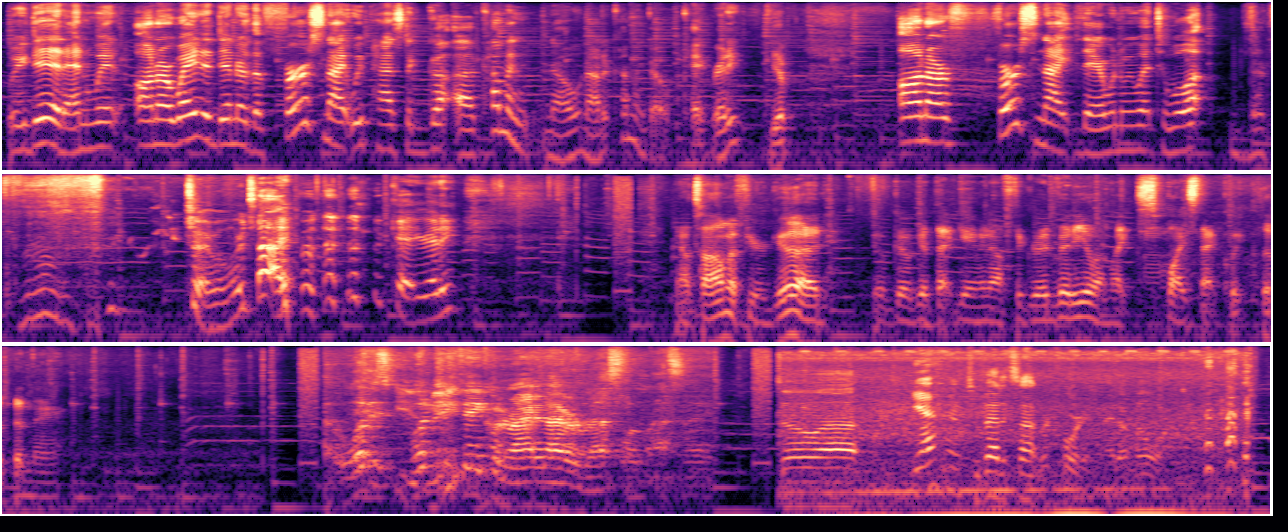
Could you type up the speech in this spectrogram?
we did, and we, on our way to dinner the first night, we passed a, go, a come and no, not a come and go. Okay, ready? Yep. On our first night there, when we went to well, try one more time. okay, ready? Now, Tom, if you're good, you'll go get that gaming off the grid video and like splice that quick clip in there. What is? What did you think when Ryan and I were wrestling last night? So, uh, Yeah. too bad it's not recording. I don't know why.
